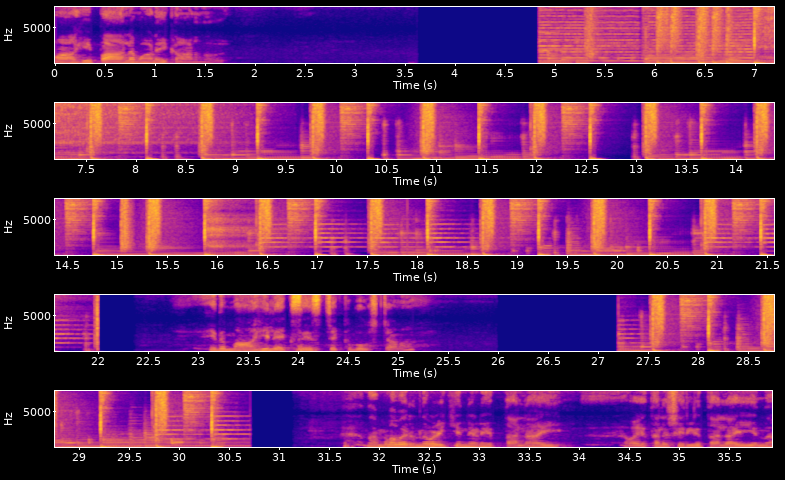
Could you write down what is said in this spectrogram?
മാഹി പാലമാണ് ഈ കാണുന്നത്. ഇത് മാഹിയിലെ എക്സൈസ് ചെക്ക് പോസ്റ്റാണ് നമ്മൾ വരുന്ന വഴിക്ക് തന്നെയാണ് ഈ തലായി അതായത് തലശ്ശേരിയിൽ തലായി എന്ന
